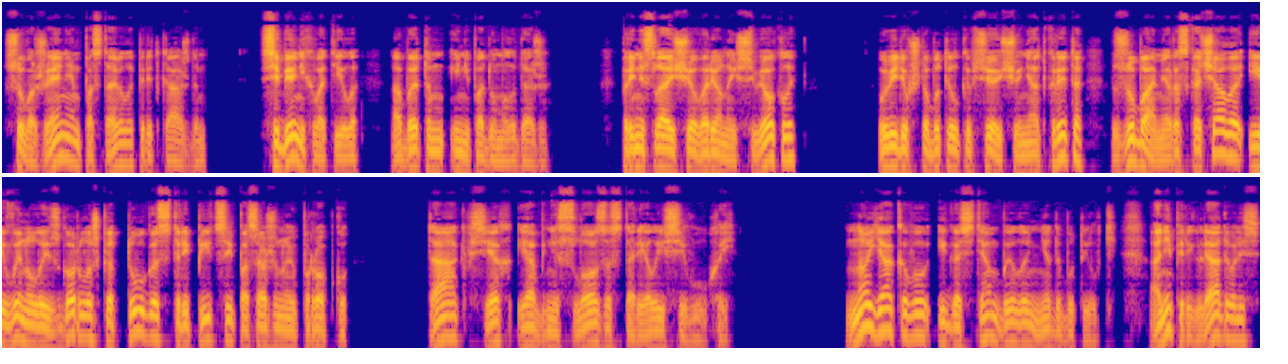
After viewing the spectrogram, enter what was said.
с уважением поставила перед каждым. Себе не хватило, об этом и не подумала даже. Принесла еще вареной свеклы, увидев, что бутылка все еще не открыта, зубами раскачала и вынула из горлышка туго с тряпицей посаженную пробку, так всех и обнесло застарелой сивухой. Но Якову и гостям было не до бутылки. Они переглядывались,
